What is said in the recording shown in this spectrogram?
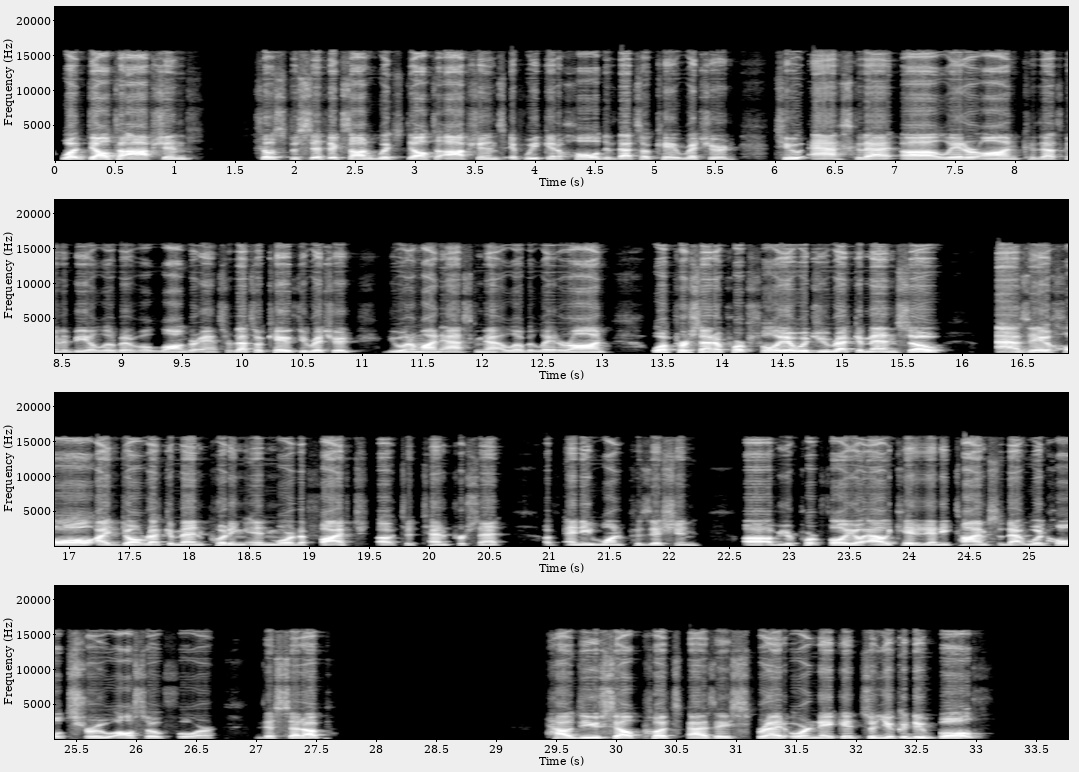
What delta options? So specifics on which delta options, if we can hold, if that's okay, Richard, to ask that uh, later on, because that's going to be a little bit of a longer answer. If that's okay with you, Richard, if you wouldn't mind asking that a little bit later on. What percent of portfolio would you recommend? So as a whole, I don't recommend putting in more than 5 uh, to 10% of any one position uh, of your portfolio allocated any time. So that would hold true also for this setup. How do you sell puts as a spread or naked? So you could do both.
